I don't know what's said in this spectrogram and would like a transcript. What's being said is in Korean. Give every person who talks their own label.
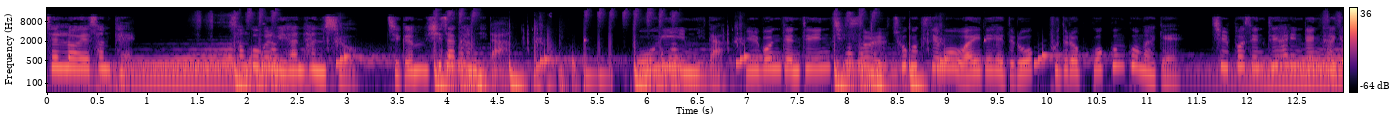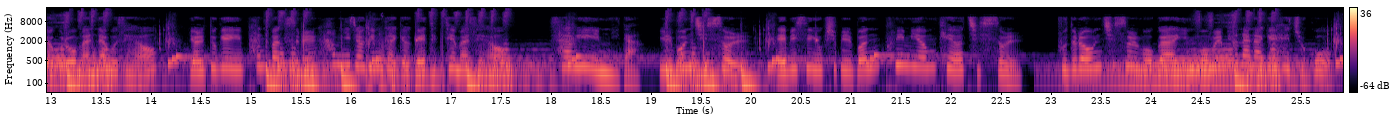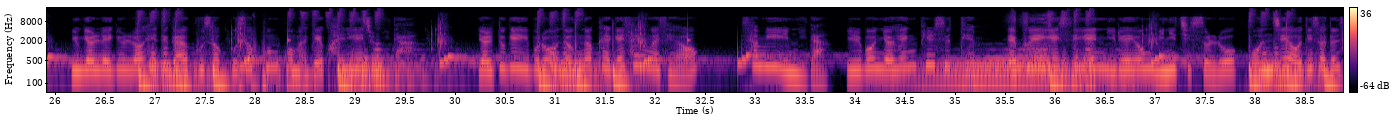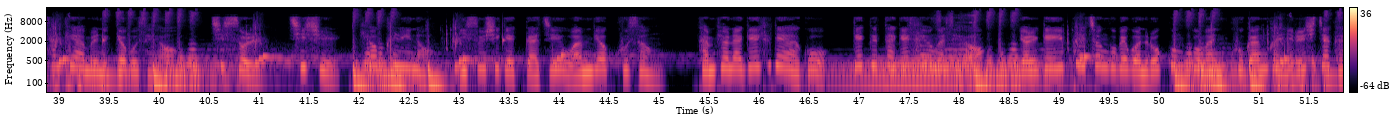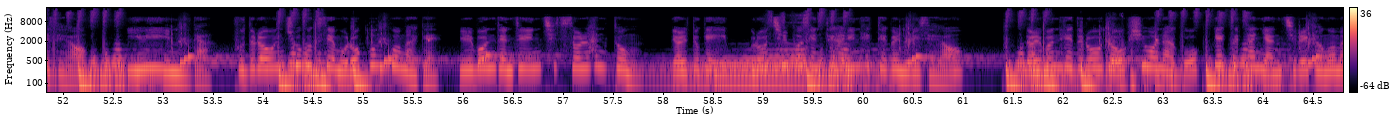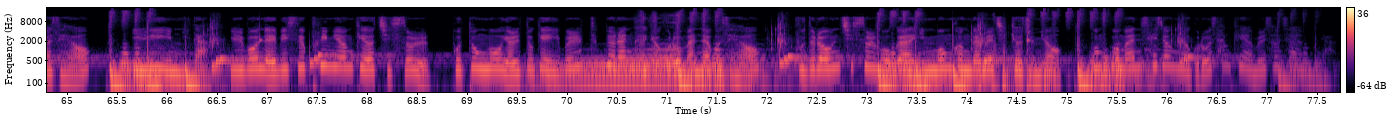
Speaker 1: 셀러의 선택. 성공을 위한 한 수. 지금 시작합니다.
Speaker 2: 5위입니다. 일본 덴트인 칫솔 초극 세모 와이드 헤드로 부드럽고 꼼꼼하게 7% 할인된 가격으로 만나보세요. 12개 입한 박스를 합리적인 가격에 득템하세요. 4위입니다. 일본 칫솔 에비스 61번 프리미엄 케어 칫솔 부드러운 칫솔모가 잇몸을 편안하게 해주고 유결 레귤러 헤드가 구석구석 꼼꼼하게 관리해줍니다. 12개 입으로 넉넉하게 사용하세요. 3위입니다. 일본 여행 필수템 FASEN 일회용 미니 칫솔로 언제 어디서든 상쾌함을 느껴보세요. 칫솔, 치실, 헤어 클리너, 이쑤시개까지 완벽 구성. 간편하게 휴대하고 깨끗하게 사용하세요. 10개의 8,900원으로 꼼꼼한 구강 관리를 시작하세요. 2위입니다. 부드러운 초극세모로 꼼꼼하게 일본 덴트인 칫솔 한 통 12개 입으로 7% 할인 혜택을 누리세요. 넓은 헤드로 더욱 시원하고 깨끗한 양치를 경험하세요. 1위입니다. 일본 에비스 프리미엄 케어 칫솔 보통모 12개 입을 특별한 가격으로 만나보세요. 부드러운 칫솔모가 잇몸 건강을 지켜주며 꼼꼼한 세정력으로 상쾌함을 선사합니다.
